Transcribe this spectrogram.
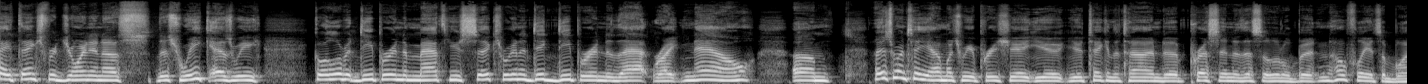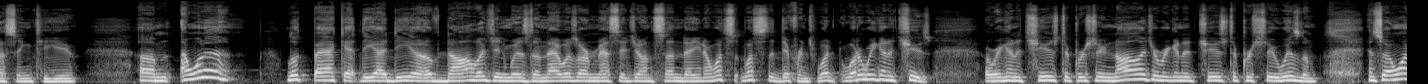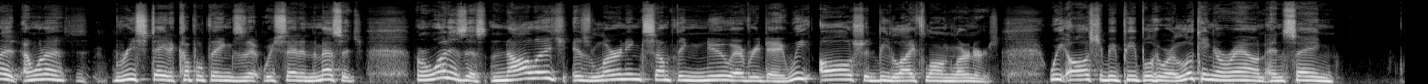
Hey, thanks for joining us this week as we go a little bit deeper into Matthew 6. We're going to dig deeper into that right now. Um, I just want to tell you how much we appreciate you, you taking the time to press into this a little bit, and hopefully it's a blessing to you. Um, I want to look back at the idea of knowledge and wisdom. That was our message on Sunday. You know, what's, what's the difference? What, what are we going to choose? Are we going to choose to pursue knowledge or are we going to choose to pursue wisdom? And so I want to I want to restate a couple things that we said in the message. Number one is this knowledge is learning something new every day. We all should be lifelong learners. We all should be people who are looking around and saying,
